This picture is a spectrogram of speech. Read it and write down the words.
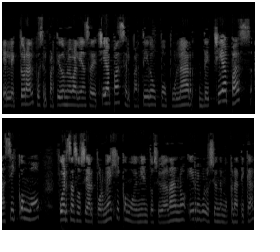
Electoral, pues el Partido Nueva Alianza de Chiapas, el Partido Popular de Chiapas, así como Fuerza Social por México, Movimiento Ciudadano y Revolución Democrática,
